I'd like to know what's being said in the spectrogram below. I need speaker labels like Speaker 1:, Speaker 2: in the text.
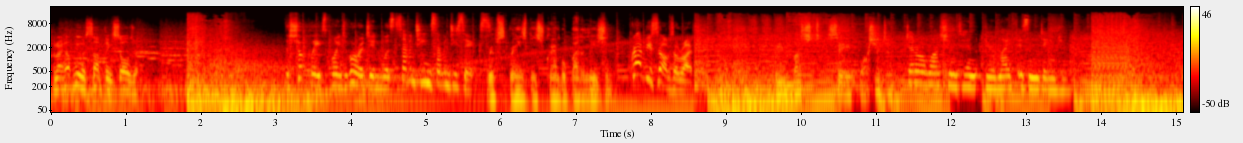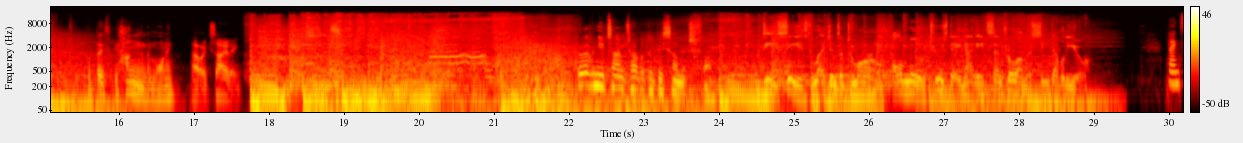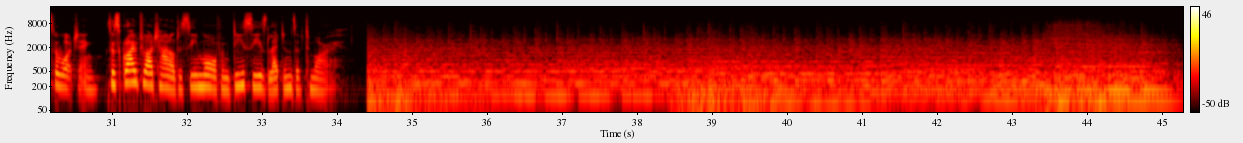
Speaker 1: Can I help you with something, soldier?
Speaker 2: The Shockwave's point of origin was 1776.
Speaker 3: Rip's brain's been scrambled by the Legion.
Speaker 4: Grab yourselves a rifle.
Speaker 5: We must save Washington.
Speaker 6: General Washington, your life is in danger.
Speaker 7: We'll both be hung in the morning.
Speaker 4: How exciting.
Speaker 1: Whoever knew time travel could be so much fun.
Speaker 8: DC's Legends of Tomorrow. All new Tuesday, 9, 8 central on the CW.
Speaker 9: Thanks for watching. Subscribe to our channel to see more from DC's Legends of Tomorrow.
